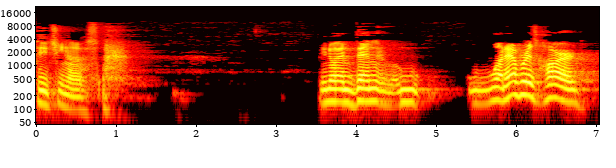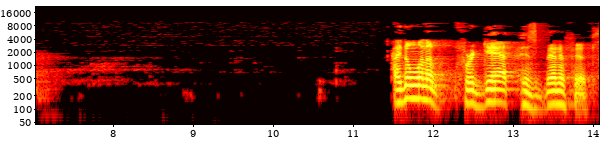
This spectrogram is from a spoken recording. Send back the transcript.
teaching us. you know, and then whatever is hard, I don't want to forget His benefits.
